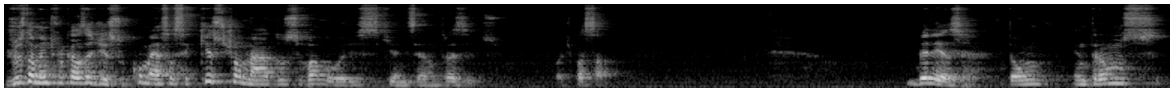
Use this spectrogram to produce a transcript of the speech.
justamente por causa disso, começam a ser questionados os valores que antes eram trazidos. Pode passar. Beleza, então entramos,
